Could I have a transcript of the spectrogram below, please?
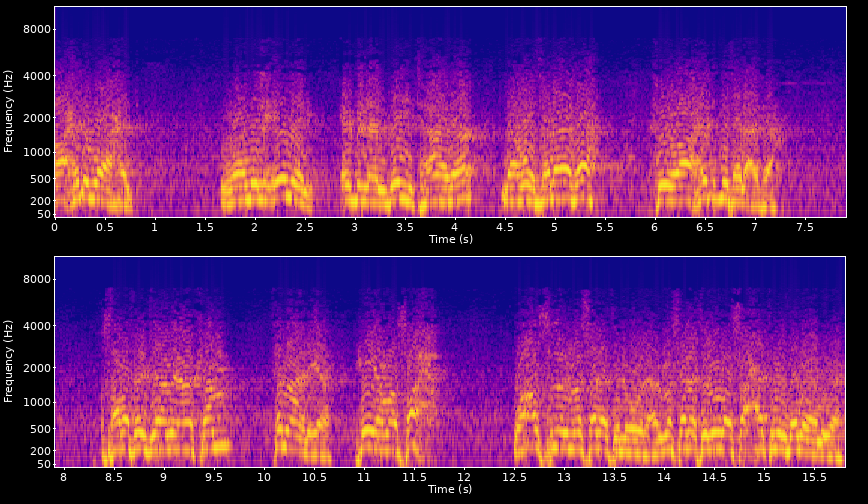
واحد بواحد. وللإبن ابن البنت هذا له ثلاثة في واحد بثلاثة. صارت الجامعة كم؟ ثمانية. هي مصح وأصل المسألة الأولى. المسألة الأولى صحت من ثمانية.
